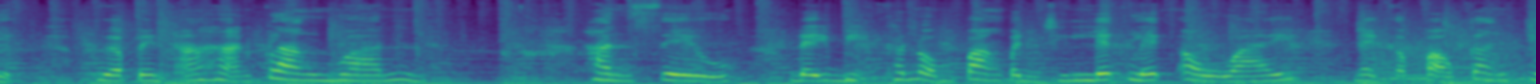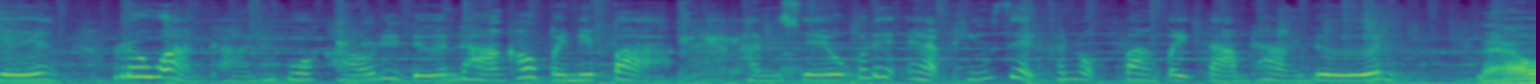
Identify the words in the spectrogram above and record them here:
ด็กๆ เพื่อเป็นอาหารกลางวัน ฮันเซล ได้บิดขนมปังเป็นชิ้นเล็กๆเอาไว้ ในกระเป๋ากางเกง ระหว่างทางที่พวกเขาได้เดินทางเข้าไปในป่า ฮันเซลก็ได้แอบทิ้งเศษขนมปังไปตามทางเดิน แล้ว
